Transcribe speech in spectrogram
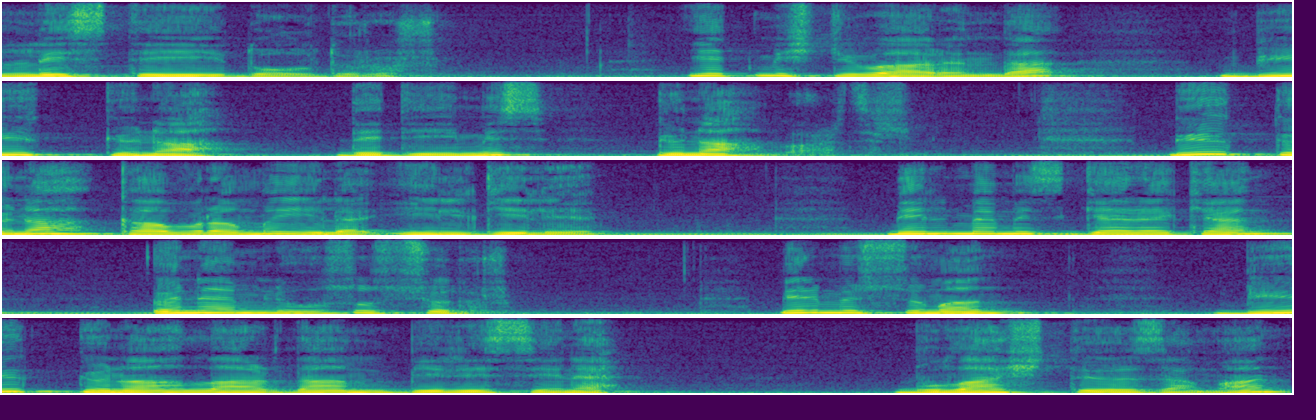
listeyi doldurur. 70 civarında büyük günah dediğimiz günah vardır. Büyük günah kavramı ile ilgili bilmemiz gereken önemli husus şudur. Bir Müslüman büyük günahlardan birisine bulaştığı zaman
